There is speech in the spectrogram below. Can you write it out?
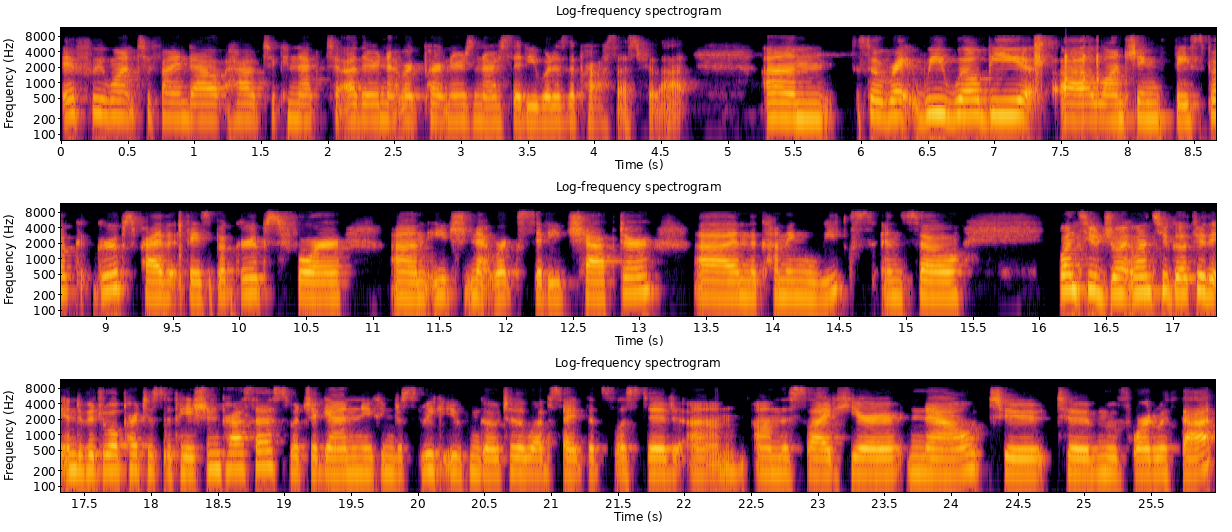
if we want to find out how to connect to other network partners in our city, what is the process for that? Um, so right, we will be uh, launching Facebook groups, private Facebook groups for um, each network city chapter uh, in the coming weeks. And so once you join once you go through the individual participation process which again you can just you can go to the website that's listed um, on the slide here now to to move forward with that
